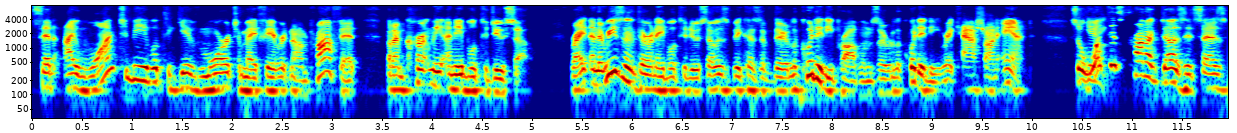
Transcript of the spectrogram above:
said, I want to be able to give more to my favorite nonprofit, but I'm currently unable to do so right? And the reason that they're unable to do so is because of their liquidity problems or liquidity, right? Cash on hand. So what this product does, it says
